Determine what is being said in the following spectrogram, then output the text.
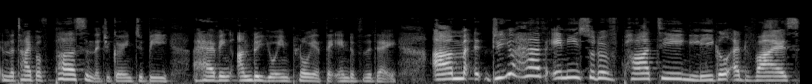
in the type of person that you're going to be having under your employ at the end of the day. Um, do you have any sort of parting legal advice?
